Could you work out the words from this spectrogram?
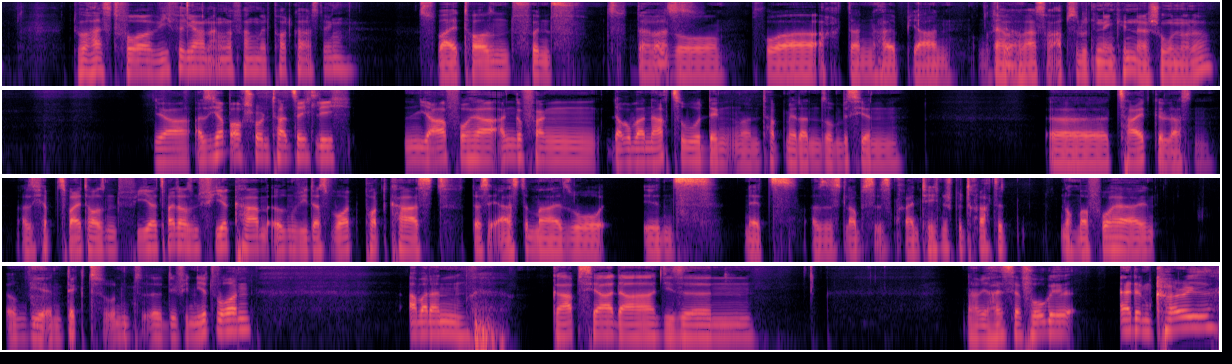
Du hast vor wie vielen Jahren angefangen mit Podcasting? 2005, Da war's, also vor achteinhalb Jahren ungefähr. da warst du absolut in den Kinderschuhen, oder? Ja, also ich habe auch schon tatsächlich ein Jahr vorher angefangen, darüber nachzudenken und habe mir dann so ein bisschen äh, Zeit gelassen. Also ich habe 2004, 2004 kam irgendwie das Wort Podcast das erste Mal so ins Netz. Also ich glaube, es ist rein technisch betrachtet nochmal vorher irgendwie entdeckt und äh, definiert worden. Aber dann gab es ja da diesen, na, wie heißt der Vogel? Adam Curry,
